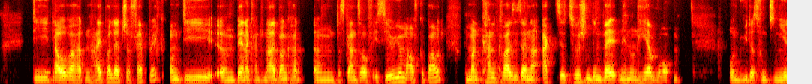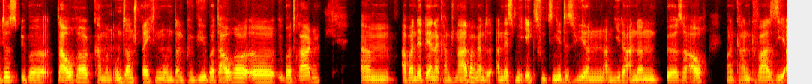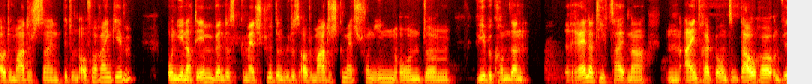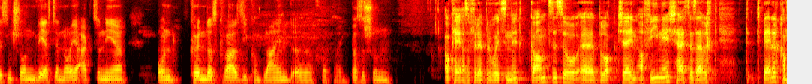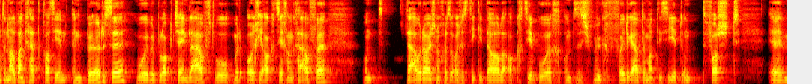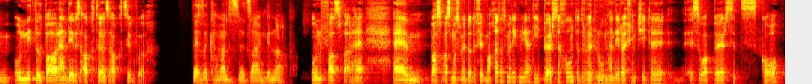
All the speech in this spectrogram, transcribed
Die Daura hat einen Hyperledger Fabric und die ähm, Berner Kantonalbank hat ähm, das Ganze auf Ethereum aufgebaut. Und man kann quasi seine Aktie zwischen den Welten hin und her warpen. Und wie das funktioniert ist, über Daura kann man uns ansprechen und dann können wir über Daura äh, übertragen. Ähm, aber an der Berner Kantonalbank, an, an der SMIX, funktioniert es wie an, an jeder anderen Börse auch. Man kann quasi automatisch sein Bid und Offer reingeben und je nachdem, wenn das gematcht wird, dann wird es automatisch gematcht von ihnen. Und ähm, wir bekommen dann relativ zeitnah einen Eintrag bei uns im Daucher und wissen schon, wer ist der neue Aktionär und können das quasi compliant äh, vorzeigen. Das ist schon. Okay, also für jemanden, der jetzt nicht ganz so äh, Blockchain-affin ist, heißt das einfach, die Berner Kantonalbank hat quasi eine, eine Börse, wo über Blockchain läuft, wo man eure Aktien kann kaufen kann und Daura ist nachher so euer digitales Aktienbuch und das ist wirklich völlig automatisiert und fast ähm, unmittelbar habt ihr ein aktuelles Aktienbuch. Besser kann man das nicht sagen, genau. Unfassbar, hä? Ähm, was, was muss man da dafür machen, dass man irgendwie an die Börse kommt? Oder warum habt ihr euch entschieden, so an die Börse zu gehen?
